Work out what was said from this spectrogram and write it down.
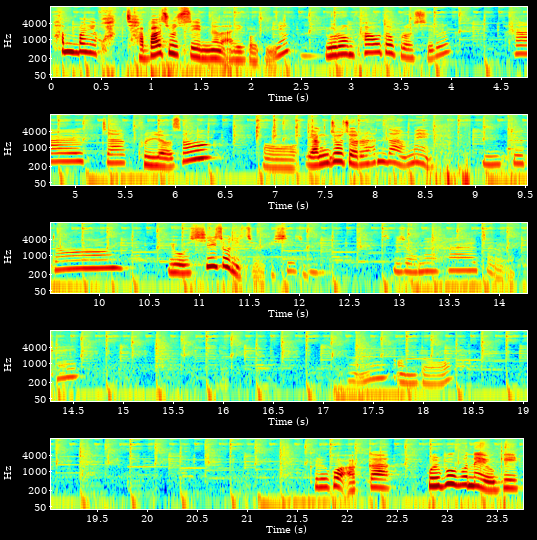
한 방에 확 잡아줄 수 있는 아이거든요. 이런 파우더 브러쉬를 살짝 굴려서 어, 양 조절을 한 다음에 눈두덩 요 C존 있죠 여기 C존 C존에 살짝 이렇게 그다음에 under 그리고 아까 볼 부분에 여기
